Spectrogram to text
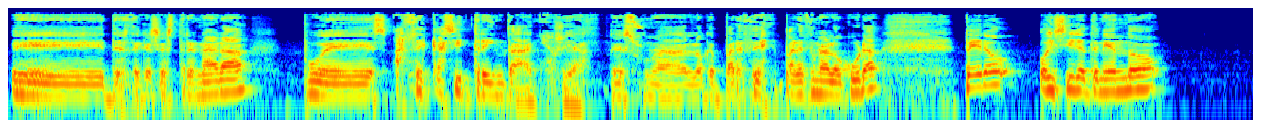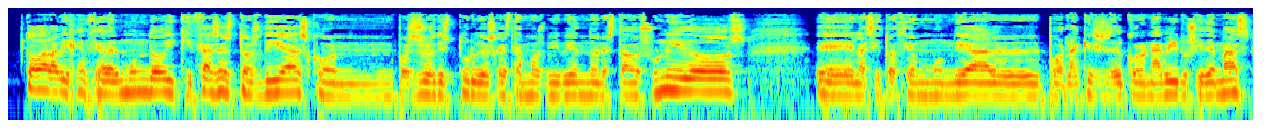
eh, desde que se estrenara, pues hace casi 30 años ya. Es una, lo que parece, parece una locura, pero hoy sigue teniendo toda la vigencia del mundo y quizás estos días con pues esos disturbios que estamos viviendo en Estados Unidos, eh, la situación mundial por la crisis del coronavirus y demás,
